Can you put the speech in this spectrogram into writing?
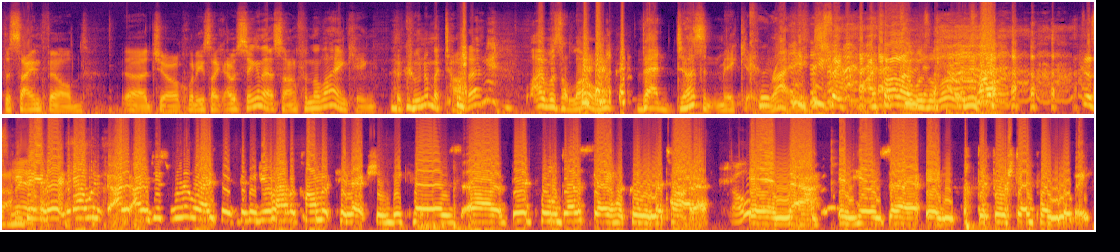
the Seinfeld uh, joke when he's like, "I was singing that song from the Lion King, Hakuna Matata. I was alone. That doesn't make it right." He's like, I thought I was alone. Doesn't make See, that, that was, I, I just realized that, that we do have a comic connection because uh, Deadpool does say Hakuna Matata Oh. in uh, in his uh, in the first Deadpool movie.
